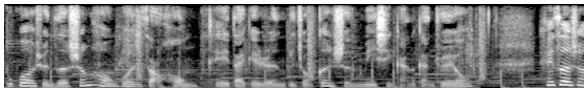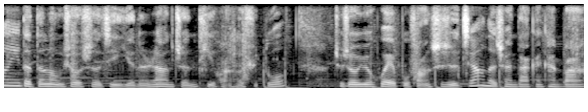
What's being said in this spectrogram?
不过选择深红或是枣红，可以带给人一种更神秘性感的感觉哟。黑色上衣的灯笼袖设计也能让整体缓和许多。这周约会不妨试试这样的穿搭看看吧。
